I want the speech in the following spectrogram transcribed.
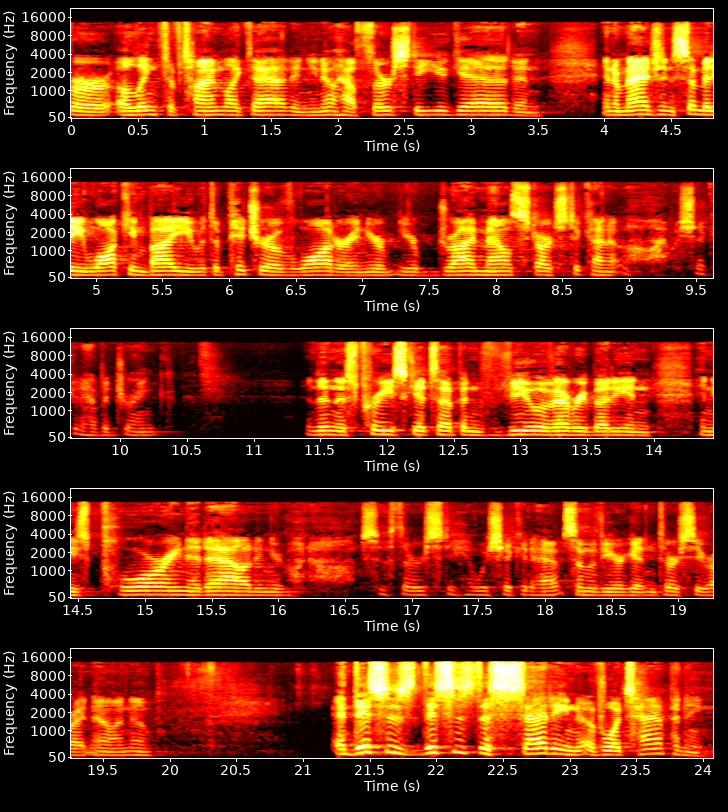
For a length of time like that, and you know how thirsty you get, and and imagine somebody walking by you with a pitcher of water, and your your dry mouth starts to kind of, oh, I wish I could have a drink. And then this priest gets up in view of everybody, and and he's pouring it out, and you're going, oh, I'm so thirsty. I wish I could have. Some of you are getting thirsty right now. I know. And this is this is the setting of what's happening.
